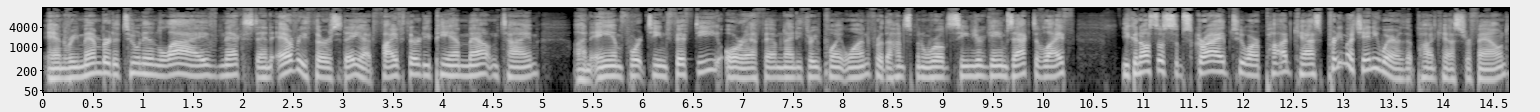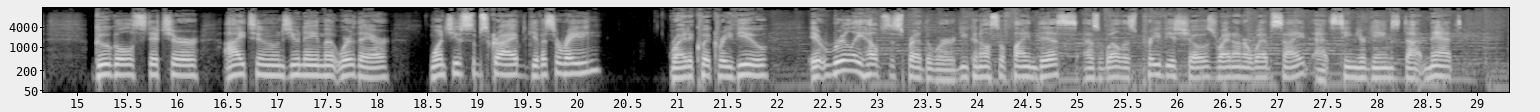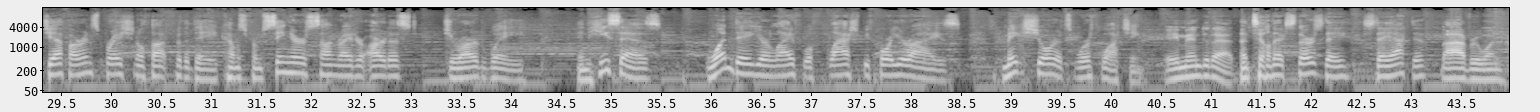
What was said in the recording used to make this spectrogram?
And remember to tune in live next and every Thursday at 5:30 p.m. Mountain Time on AM 1450 or FM 93.1 for the Huntsman World Senior Games Active Life. You can also subscribe to our podcast pretty much anywhere that podcasts are found. Google, Stitcher, iTunes, you name it, we're there. Once you've subscribed, give us a rating, write a quick review. It really helps to spread the word. You can also find this as well as previous shows right on our website at seniorgames.net. Jeff, our inspirational thought for the day comes from singer, songwriter, artist Gerard Way. And he says, One day your life will flash before your eyes. Make sure it's worth watching. Amen to that. Until next Thursday, stay active. Bye, everyone.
